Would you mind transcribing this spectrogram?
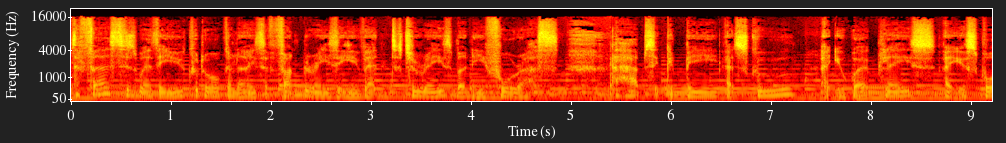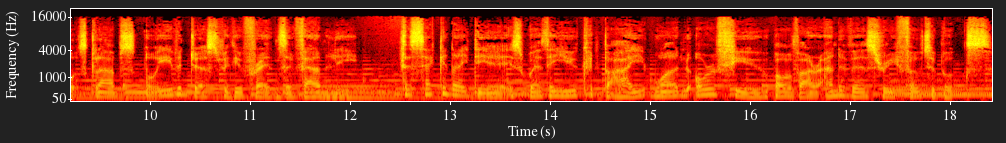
The first is whether you could organise a fundraising event to raise money for us. Perhaps it could be at school, at your workplace, at your sports clubs, or even just with your friends and family. The second idea is whether you could buy one or a few of our anniversary photo books.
